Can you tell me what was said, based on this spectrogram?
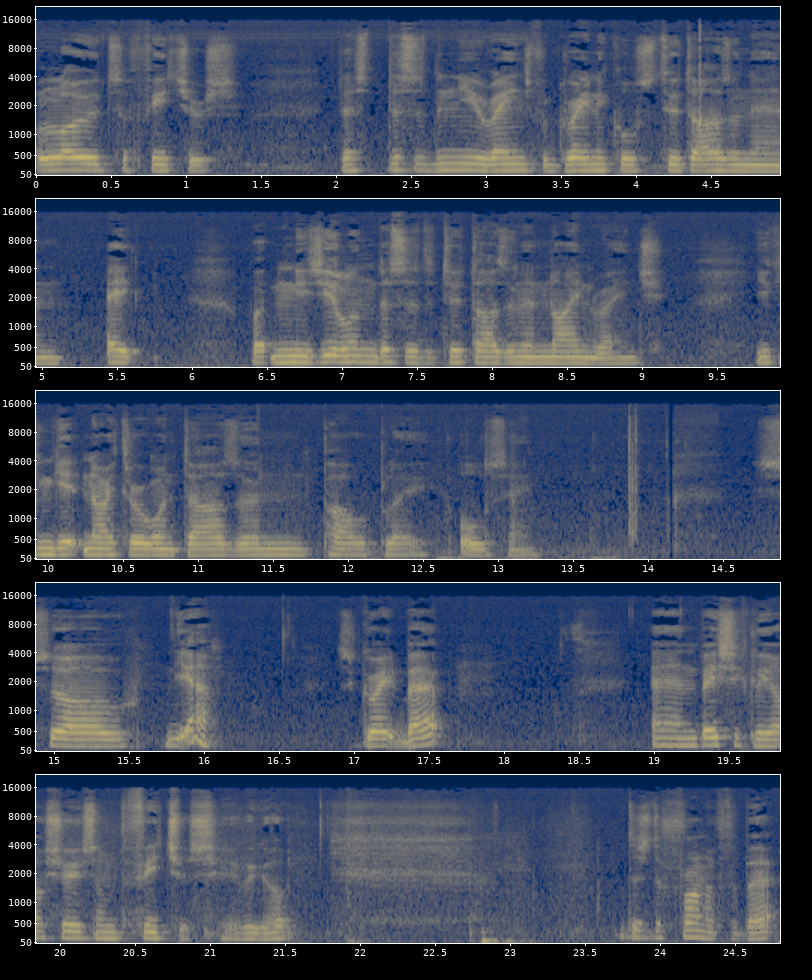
loads of features. This this is the new range for Gray-Nicolls 2008, but in New Zealand this is the 2009 range. You can get Nitro 1000, Power Play, all the same. So yeah, it's a great bat. And basically, I'll show you some of the features. Here we go. This is the front of the bat.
